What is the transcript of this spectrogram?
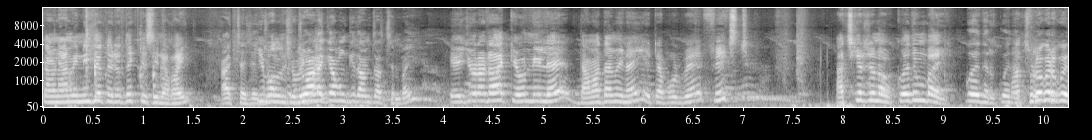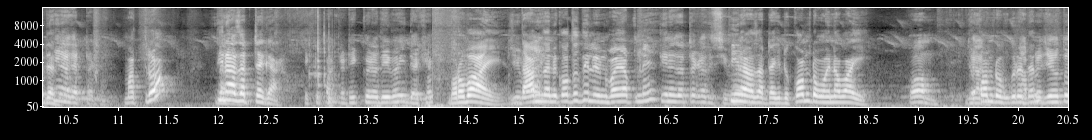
কারণ আমি নিজে তো এটা দেখতেছি না ভাই। আচ্ছা আচ্ছা। কি বলেন জোড়াটা কেমন কি দাম চাচ্ছেন ভাই? এই জোড়াটা কেউ নিলে দামাদামি নাই এটা পড়বে ফিক্সড আজকের জন্য কই দিন ভাই? কই দেন কই দেন? ছোট করে কই দেন? তিন হাজার টাকা। মাত্র তিন হাজার টাকা। একটু পাকটা ঠিক করে দিই ভাই দেখেন। বড় ভাই দাম জানি কত দিলেন ভাই আপনি? তিন হাজার টাকা দিচ্ছি তিন হাজার টাকা একটু কম টম হয় না ভাই? কম। কম টম করে দেন। আপনি যেহেতু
